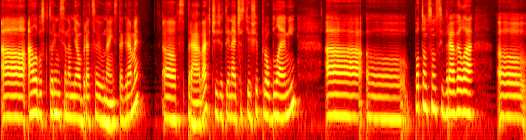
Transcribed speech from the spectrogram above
alebo s ktorými sa na mňa obracajú na Instagrame v správach, čiže tie najčastejšie problémy. A uh, potom som si vravela, uh,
